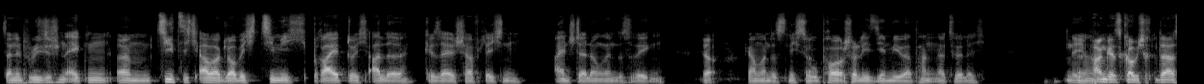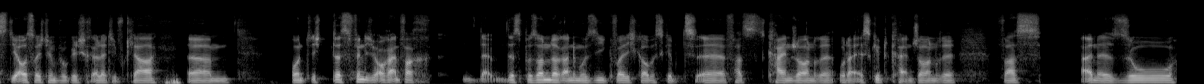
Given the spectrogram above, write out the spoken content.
seine politischen Ecken, ähm, zieht sich aber, glaube ich, ziemlich breit durch alle gesellschaftlichen Einstellungen. Deswegen kann man das nicht so pauschalisieren wie bei Punk natürlich. Nee, Ähm. Punk ist, glaube ich, da ist die Ausrichtung wirklich relativ klar. Ähm, und ich, das finde ich auch einfach das Besondere an der Musik, weil ich glaube, es gibt äh, fast kein Genre oder es gibt kein Genre, was eine so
